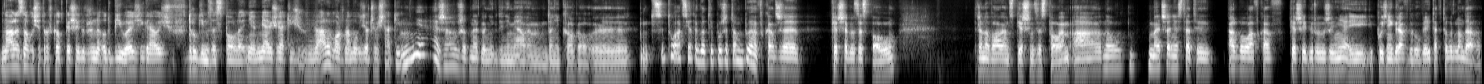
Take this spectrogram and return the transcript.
No ale znowu się troszkę od pierwszej drużyny odbiłeś i grałeś w drugim zespole. Nie wiem, miałeś jakiś żal, można mówić o czymś takim? Nie, żalu żadnego nigdy nie miałem do nikogo. Yy, Sytuacja tego typu, że tam byłem w kadrze pierwszego zespołu, trenowałem z pierwszym zespołem, a no mecze niestety albo ławka w pierwszej drużynie i, i później gra w drugiej, tak to wyglądało.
